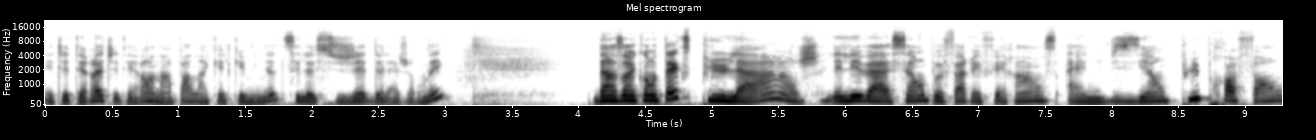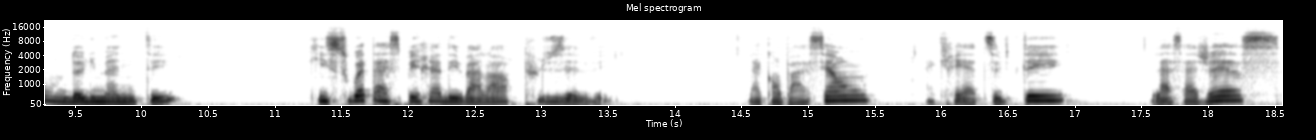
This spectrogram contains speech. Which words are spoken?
etc.. On en parle dans quelques minutes, c'est le sujet de la journée. Dans un contexte plus large, l'élévation peut faire référence à une vision plus profonde de l'humanité qui souhaitent aspirer à des valeurs plus élevées. La compassion, la créativité, la sagesse,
